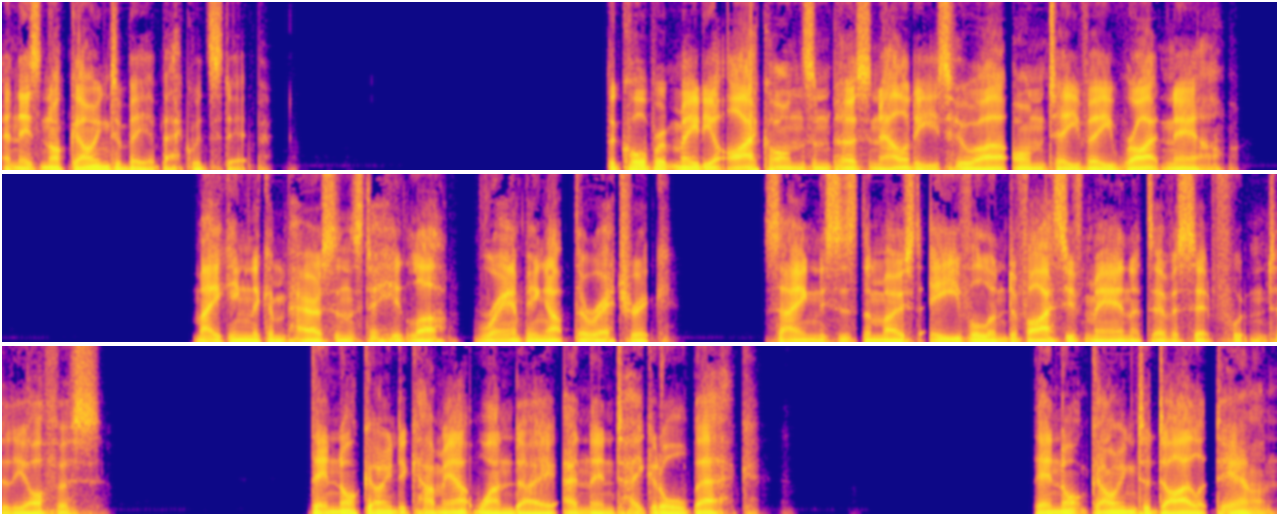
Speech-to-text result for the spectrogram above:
And there's not going to be a backward step. The corporate media icons and personalities who are on TV right now, making the comparisons to Hitler, ramping up the rhetoric, saying this is the most evil and divisive man that's ever set foot into the office. They're not going to come out one day and then take it all back they're not going to dial it down.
